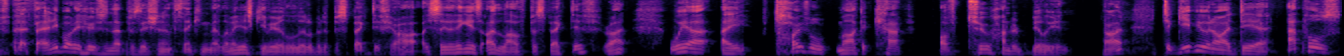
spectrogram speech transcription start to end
for anybody who's in that position and thinking that? Let me just give you a little bit of perspective here. I- See, the thing is, I love perspective. Right? We are a total market cap of two hundred billion. All right. To give you an idea, Apple's,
